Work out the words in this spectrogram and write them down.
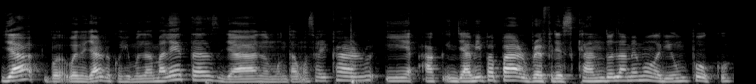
Ya, bueno, ya recogimos las maletas, ya nos montamos al carro y ya mi papá, refrescando la memoria un poco,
